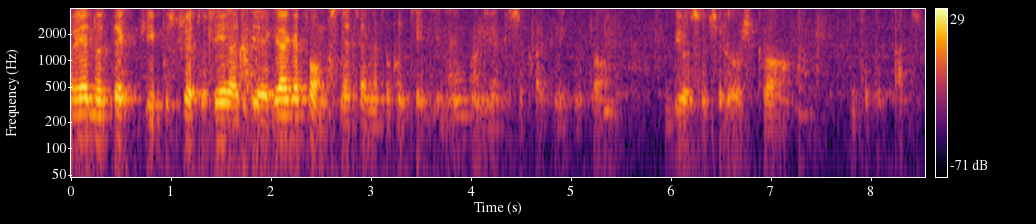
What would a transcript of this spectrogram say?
Jedno od teh, ki poskuša to delati, je Grega Foms, ne na fakulteti. Ne? On je so kar knjigo to biosociološko interpretacijo.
